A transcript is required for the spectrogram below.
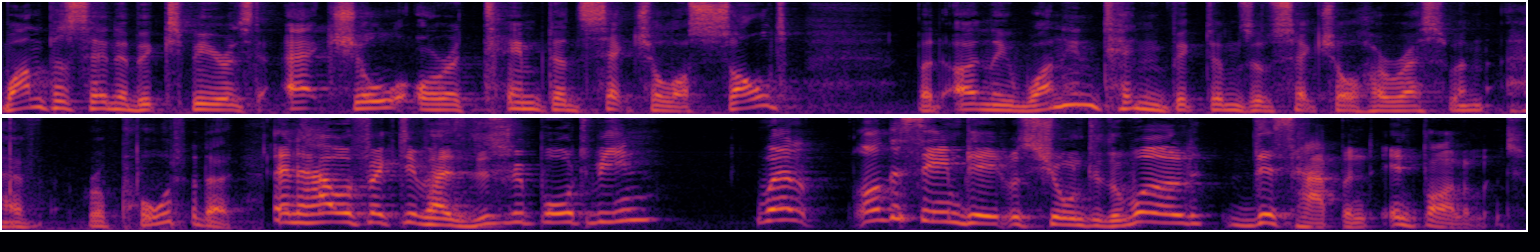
1% have experienced actual or attempted sexual assault, but only 1 in 10 victims of sexual harassment have reported it. And how effective has this report been? Well, on the same day it was shown to the world, this happened in Parliament.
